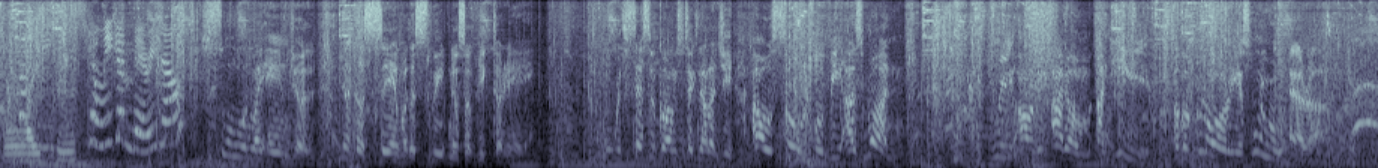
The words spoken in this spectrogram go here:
Slices. Can we get married now? Soon, my angel, let us savor the sweetness of victory. With Sesugon's technology, our souls will be as one. We are the Adam and Eve of a glorious new era.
